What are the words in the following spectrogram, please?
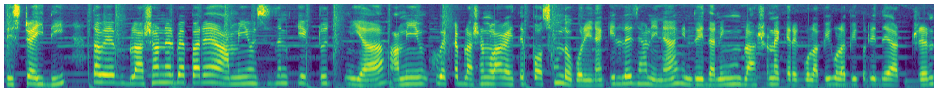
পিসটাই দিই। তবে ব্লাশনের ব্যাপারে আমি হচ্ছে কি একটু, ইয়া, আমি খুব একটা ব্লাশন লাগাইতে পছন্দ করি না, কিনলে জানি না, কিন্তু ইদানিং ব্লাশন একেবারে গোলাপি গোলাপি করে দেওয়ার ট্রেন্ড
